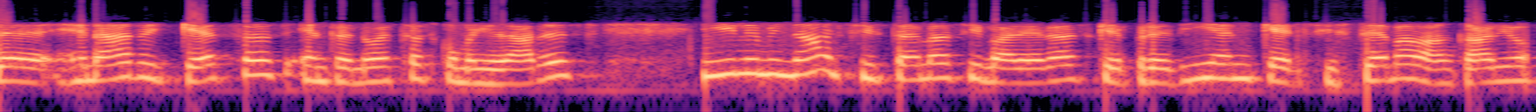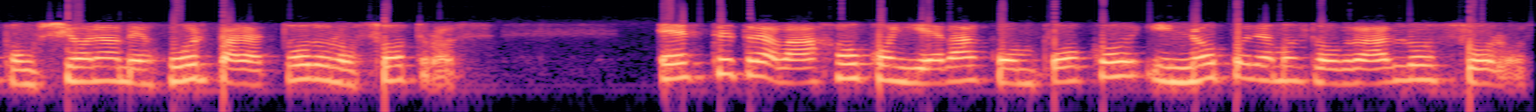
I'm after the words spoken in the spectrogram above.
de generar riquezas entre nuestras comunidades y eliminar sistemas y barreras que prevían que el sistema bancario funcione mejor para todos nosotros. Este trabajo conlleva con poco y no podemos lograrlo solos,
